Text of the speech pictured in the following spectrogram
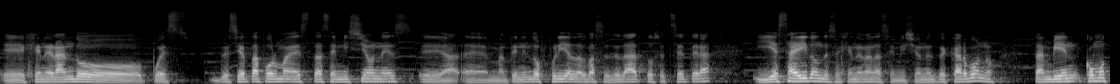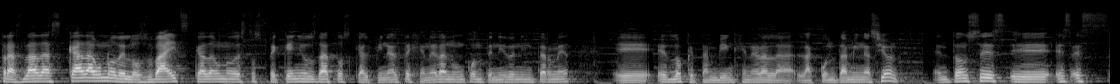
eh, generando pues de cierta forma estas emisiones, eh, manteniendo frías las bases de datos, etcétera, y es ahí donde se generan las emisiones de carbono. También cómo trasladas cada uno de los bytes, cada uno de estos pequeños datos que al final te generan un contenido en Internet, eh, es lo que también genera la, contaminación. Entonces, eh, es,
